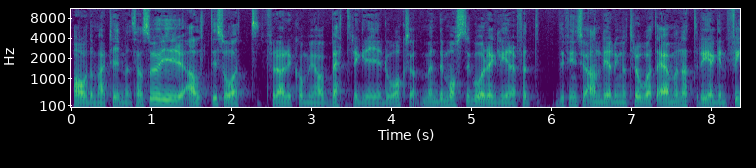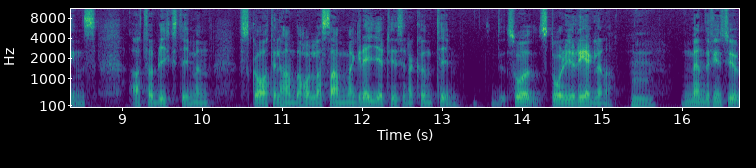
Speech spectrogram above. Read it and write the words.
av de här teamen. Sen så är det alltid så att Ferrari kommer ju ha bättre grejer då också. Men det måste gå att reglera för att det finns ju anledning att tro att även att regeln finns att fabriksteamen ska tillhandahålla samma grejer till sina kundteam. Så står det ju i reglerna. Mm. Men det finns ju,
